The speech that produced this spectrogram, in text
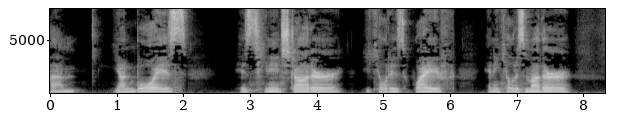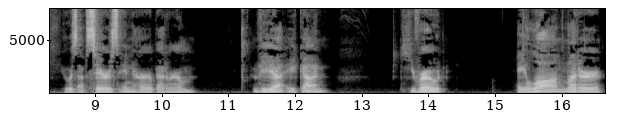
um, young boys, his teenage daughter, he killed his wife, and he killed his mother, who was upstairs in her bedroom, via a gun. He wrote a long letter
